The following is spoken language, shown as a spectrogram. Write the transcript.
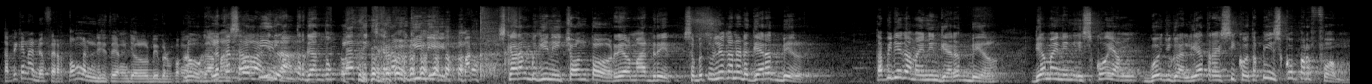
Tapi kan ada Vertonghen di situ yang jauh lebih Loh, berpengalaman. gak Lah kan masalah. Ini kan tergantung pelatih. Sekarang begini. Sekarang begini, contoh Real Madrid. Sebetulnya kan ada Gareth Bale. Tapi dia gak mainin Gareth Bale. Dia mainin Isco yang gue juga lihat resiko. Tapi Isco perform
